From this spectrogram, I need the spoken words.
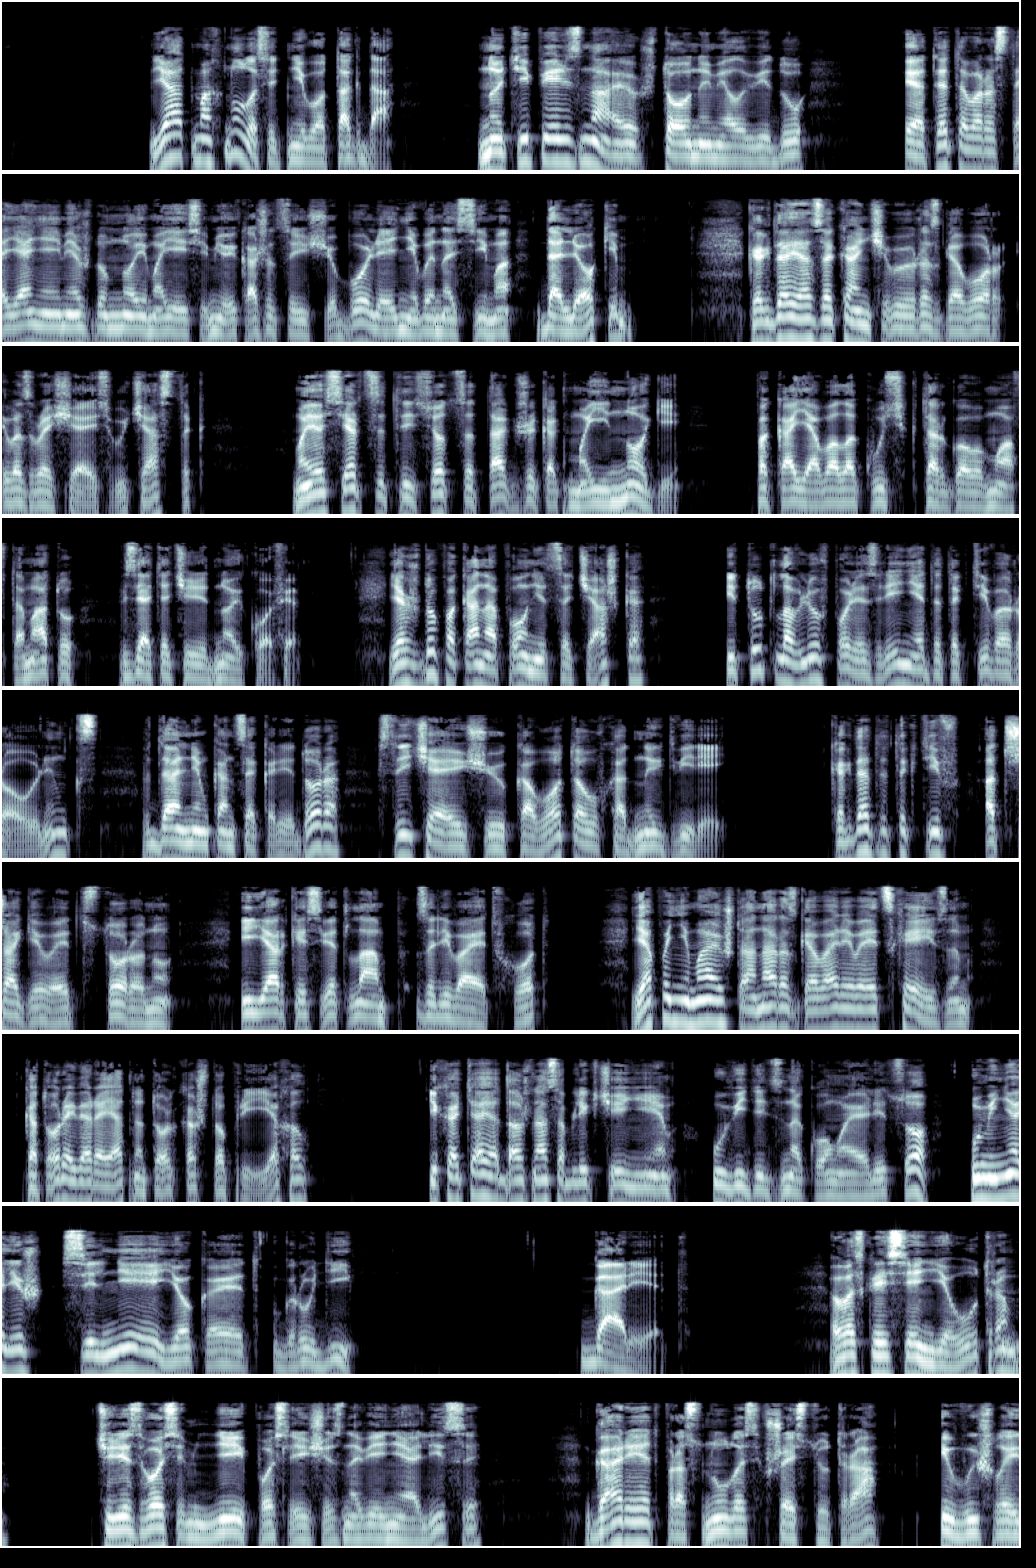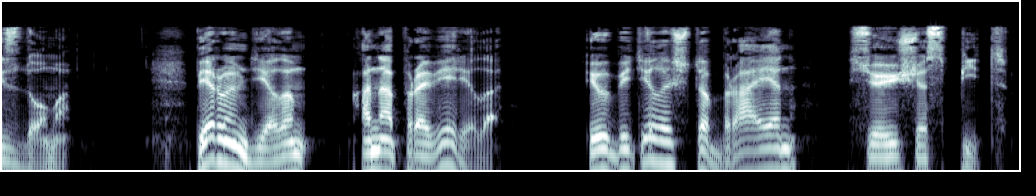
Я отмахнулась от него тогда, но теперь знаю, что он имел в виду, и от этого расстояние между мной и моей семьей кажется еще более невыносимо далеким. Когда я заканчиваю разговор и возвращаюсь в участок, мое сердце трясется так же, как мои ноги, пока я волокусь к торговому автомату взять очередной кофе. Я жду, пока наполнится чашка, и тут ловлю в поле зрения детектива Роулингс в дальнем конце коридора, встречающую кого-то у входных дверей. Когда детектив отшагивает в сторону и яркий свет ламп заливает вход, я понимаю, что она разговаривает с Хейзом, который, вероятно, только что приехал, и хотя я должна с облегчением увидеть знакомое лицо, у меня лишь сильнее ёкает в груди. Гарриет. В воскресенье утром, через восемь дней после исчезновения Алисы, Гарриет проснулась в шесть утра и вышла из дома. Первым делом она проверила и убедилась, что Брайан все еще спит.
